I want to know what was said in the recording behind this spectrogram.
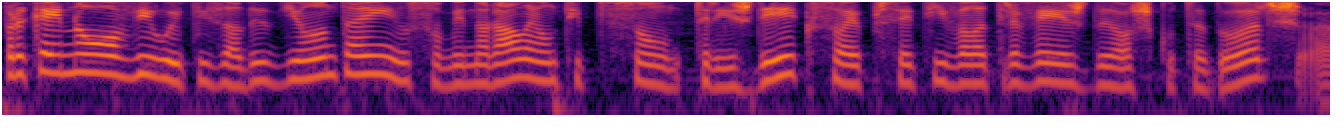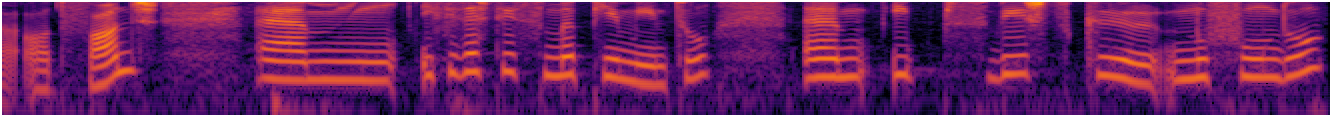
para quem não ouviu o episódio de ontem, o som binaural é um tipo de som 3D que só é perceptível através de escutadores uh, ou de fones um, e fizeste esse mapeamento um, e percebeste que, no fundo,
